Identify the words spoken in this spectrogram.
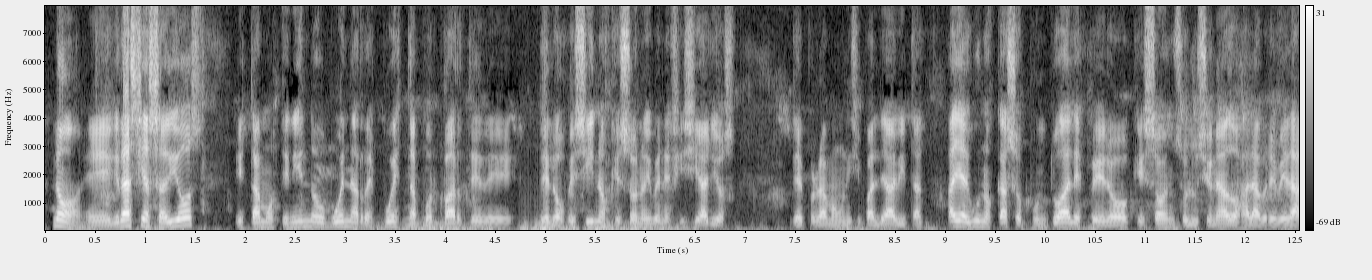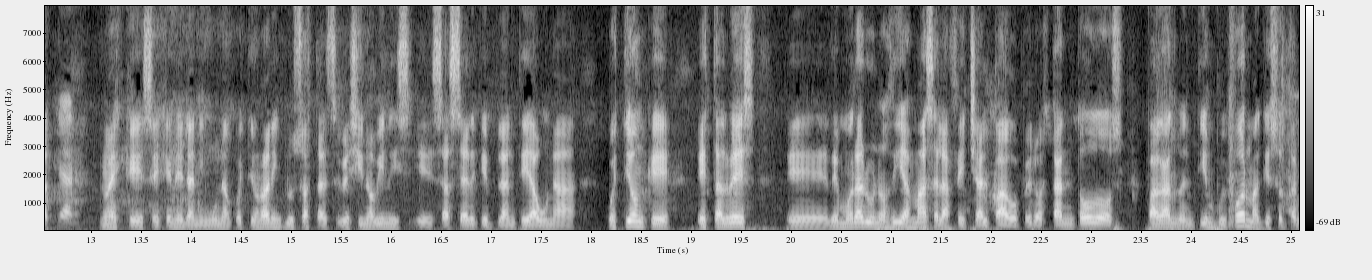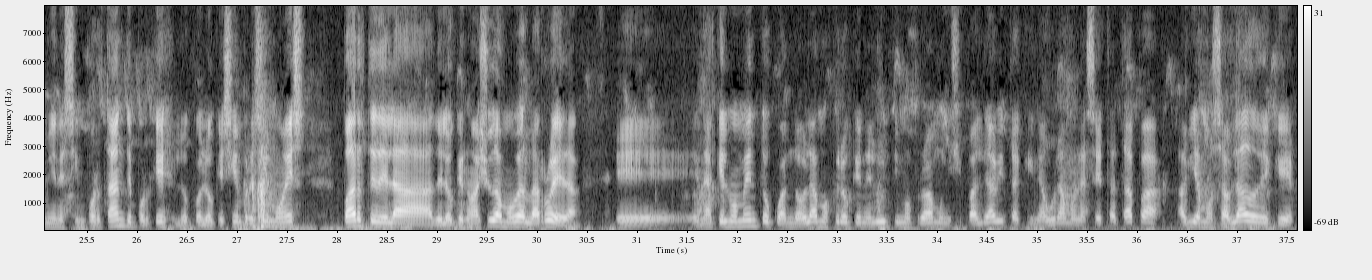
No, eh, gracias a Dios estamos teniendo buena respuesta por parte de, de los vecinos que son hoy beneficiarios del programa municipal de hábitat. Hay algunos casos puntuales, pero que son solucionados a la brevedad. Claro. No es que se genera ninguna cuestión rara, incluso hasta el vecino viene y eh, se acerca y plantea una cuestión que es tal vez eh, demorar unos días más a la fecha del pago, pero están todos pagando en tiempo y forma, que eso también es importante porque es lo, lo que siempre decimos es parte de, la, de lo que nos ayuda a mover la rueda. Eh, en aquel momento, cuando hablamos, creo que en el último programa municipal de hábitat que inauguramos en la sexta etapa, habíamos hablado de que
